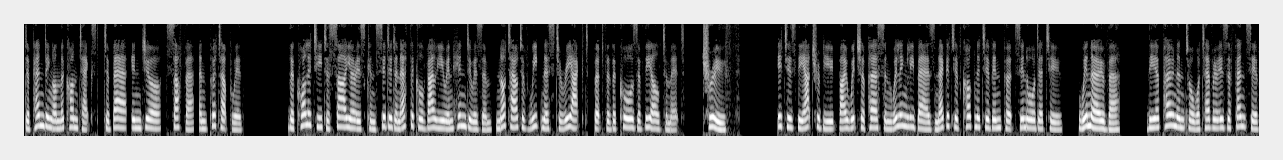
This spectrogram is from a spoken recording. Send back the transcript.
depending on the context, to bear, endure, suffer, and put up with. The quality to saya is considered an ethical value in Hinduism, not out of weakness to react, but for the cause of the ultimate truth. It is the attribute by which a person willingly bears negative cognitive inputs in order to win over the opponent or whatever is offensive,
